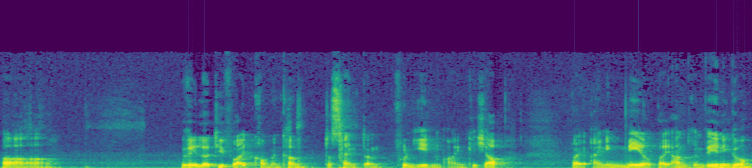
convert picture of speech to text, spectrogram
äh, relativ weit kommen kann. Das hängt dann von jedem eigentlich ab. Bei einigen mehr, bei anderen weniger.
